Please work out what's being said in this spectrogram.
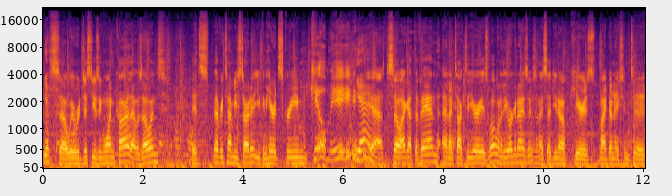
Yes. So we were just using one car, that was Owen's. It's every time you start it, you can hear it scream, "Kill me!" Yeah. yeah. So I got the van, and I talked to Yuri as well, one of the organizers, and I said, you know, here's my donation to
